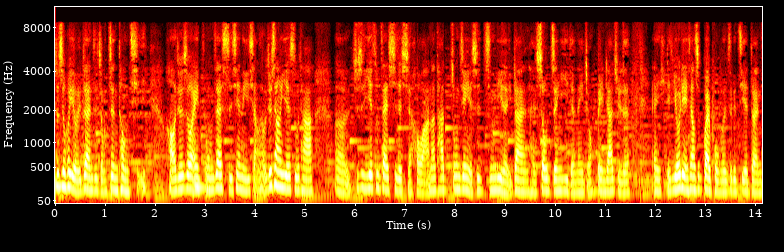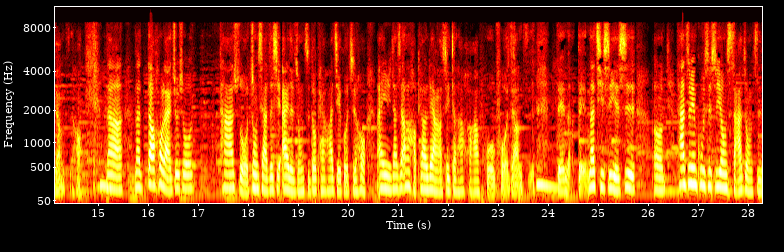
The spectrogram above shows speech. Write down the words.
就是会有一段这种阵痛期。好，就是说，哎，我们在实现理想的时候，就像耶稣他，呃，就是耶稣在世的时候啊，那他中间也是经历了一段很受争议的那种，被人家觉得，哎，也有点像是怪婆婆的这个阶段这样子哈。那那到后来就是说，他所种下这些爱的种子都开花结果之后，哎，人家说啊，好漂亮啊，所以叫她花婆婆这样子。对呢，对，那其实也是，呃，他这边故事是用撒种子。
